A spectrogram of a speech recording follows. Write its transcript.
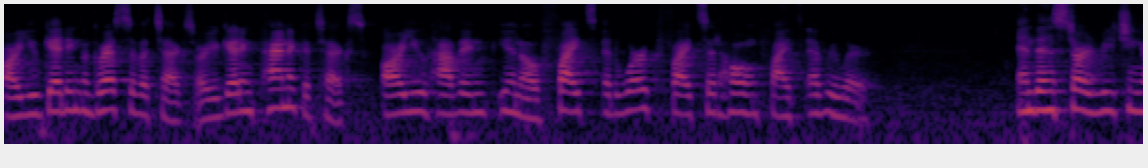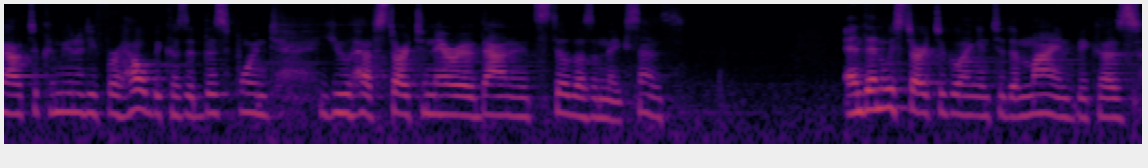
Are you getting aggressive attacks? Are you getting panic attacks? Are you having, you know, fights at work, fights at home, fights everywhere? And then start reaching out to community for help because at this point you have started to narrow it down and it still doesn't make sense. And then we start to going into the mind because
